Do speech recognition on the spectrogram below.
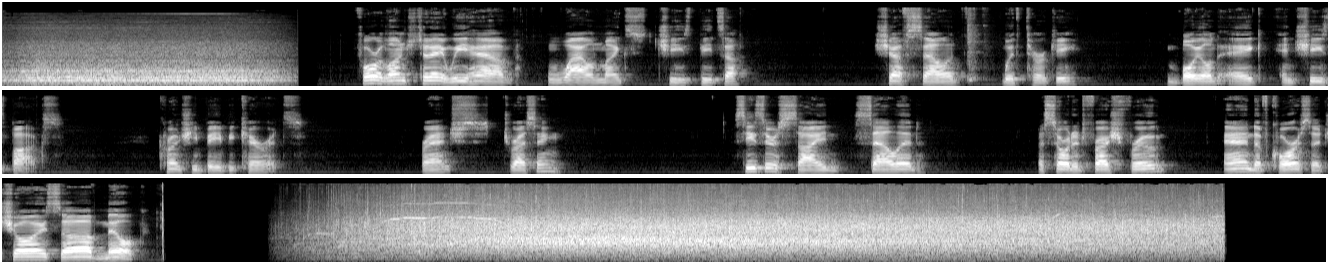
For lunch today, we have Wild Mike's cheese pizza, chef salad with turkey, boiled egg and cheese box, crunchy baby carrots, ranch dressing, Caesar side salad, assorted fresh fruit, and of course a choice of milk.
